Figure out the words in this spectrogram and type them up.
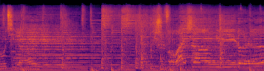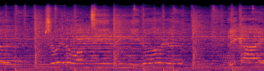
不期而遇。是否爱上一个人，是为了忘记另一个人？离开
